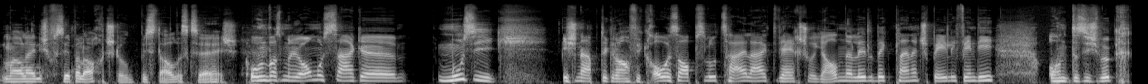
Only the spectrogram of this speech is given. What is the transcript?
mal auf 7, 8 Stunden, bis du alles gesehen hast. Und was man ja auch muss sagen, Musik ist neben der Grafik auch ein absolutes Highlight, wie eigentlich schon in allen Little Big Planet Spielen, finde ich. Und das ist wirklich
